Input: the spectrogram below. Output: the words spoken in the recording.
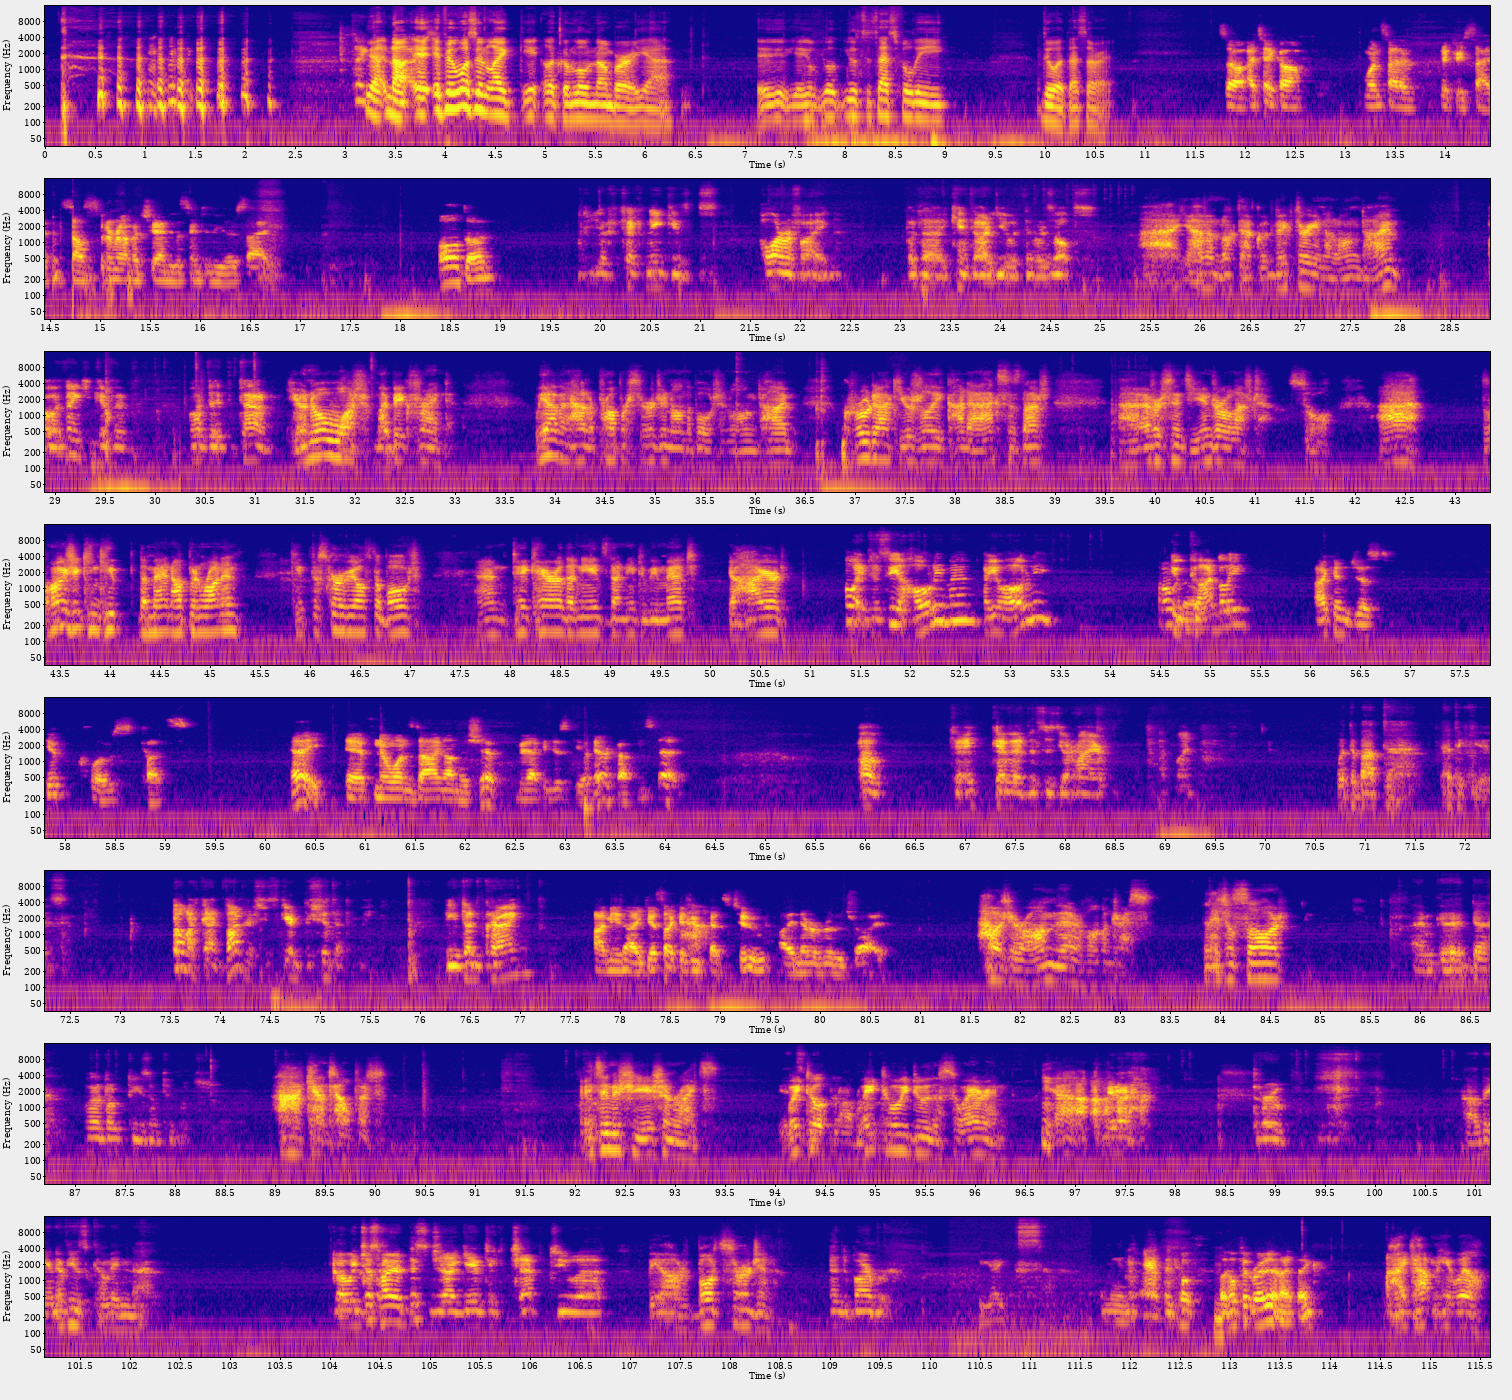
Yeah, no, if it wasn't like like a low number, yeah, you you'll, you'll successfully do it. That's alright. So I take off one side of Victory's side, and I'll spin around my chair and do the same to the other side. All done. Your technique is horrifying, but uh, I can't argue with the results. Ah, you haven't looked that good, Victory, in a long time. Oh, thank you, Kevin. I'll have to the town. You know what, my big friend? We haven't had a proper surgeon on the boat in a long time. Krudak usually kind of acts as that uh, ever since Yindra left. So, uh, as long as you can keep the men up and running, keep the scurvy off the boat, and take care of the needs that need to be met, you're hired. Oh, wait, is he a holy man? Are you holy? Oh, you no. godly? I can just give close cuts. Hey, if no one's dying on the ship, maybe I can just give a haircut instead. Oh, okay. Kevin, this is your hire. Not mine. What about the pedicures? Oh my god, Vondrus, she scared the shit out of me. Are you done crying? I mean, I guess I could do pets too. I never really tried. How's your arm there, Vondrus? Little sore? I'm good. Uh, Well, don't tease him too much. I can't help it. It's initiation rites. it's Wait till no wait till we do the swearing. Yeah. Yeah. Through. How the interviews coming? Uh, Oh, we just hired this gigantic chap to, uh, Be our boat surgeon. and a barber. yikes. I mean, I think he'll, he'll fit right in. I think. I Captain he will.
